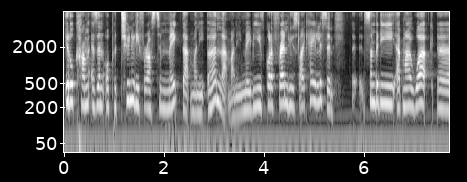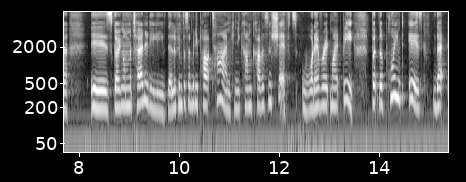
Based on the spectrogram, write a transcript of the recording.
it'll come as an opportunity for us to make that money, earn that money. Maybe you've got a friend who's like, "Hey, listen, uh, somebody at my work uh, is going on maternity leave. They're looking for somebody part time. Can you come cover some shifts? Whatever it might be. But the point is that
